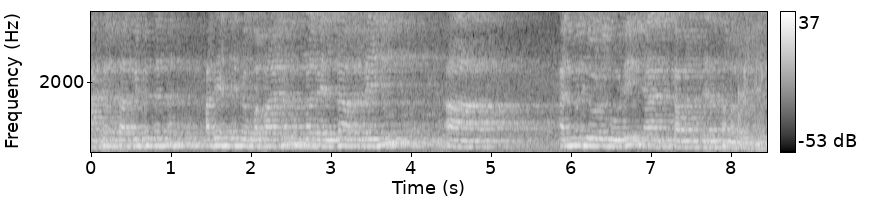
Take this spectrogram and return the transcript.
ആശംസ അർപ്പിച്ചിട്ടുണ്ട്. അദ്ദേഹത്തിന്റെ ഉപഹാരം നിങ്ങളുടെ എല്ലാവരുടെയും അനുമതിയോടുകൂടി ഞാൻ കമലത്തിന് സമർപ്പിക്കുന്നു.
